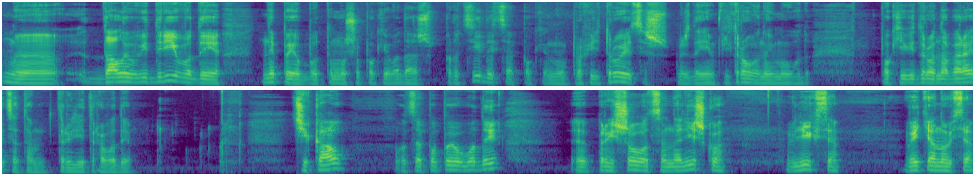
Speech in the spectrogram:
Е, Дали у відрі води, не пив, бо тому що поки вода ж процідиться, поки ну, профільтрується, ж, ми ж даємо фільтровану йому воду. Поки відро набереться, там 3 літра води. Чекав, оце попив води, е, прийшов оце на ліжко, влігся, витягнувся,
